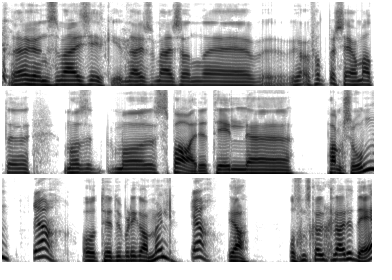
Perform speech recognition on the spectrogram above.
Det er hun som er, kirke, er, som er sånn eh, Hun har fått beskjed om at du må, må spare til uh, pensjonen, Ja. og til du blir gammel. Ja. Ja. Åssen skal du klare det?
